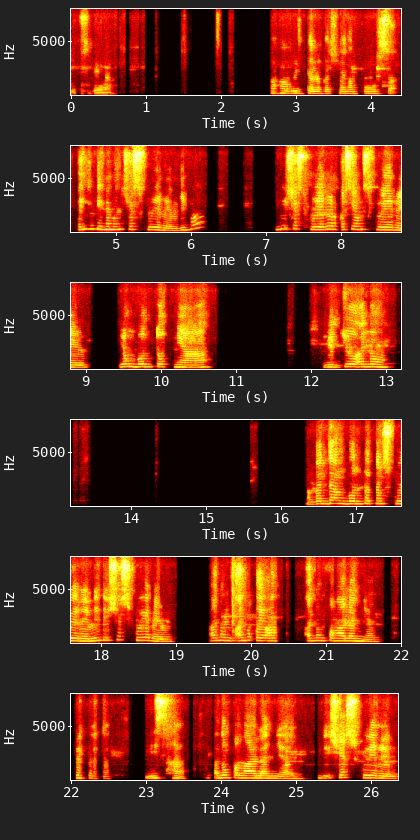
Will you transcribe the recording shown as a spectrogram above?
it's there. Pahawid talaga siya ng pusa. Ay, hindi naman siya squirrel, di ba? Hindi siya squirrel kasi ang squirrel, yung buntot niya, medyo ano, maganda ang buntot ng squirrel. Hindi siya squirrel. Anong, ano kaya, anong pangalan niyan? Lisa, anong pangalan niyan? Hindi siya squirrel.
